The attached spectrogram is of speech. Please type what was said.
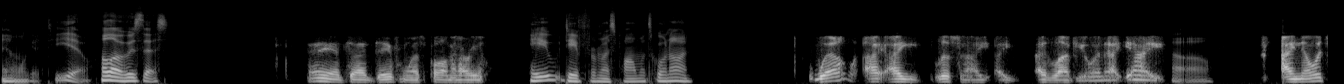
and we'll get to you. Hello. Who's this? Hey, it's uh, Dave from West Palm. How are you? Hey, Dave from West Palm. What's going on? Well, I, I listen. I, I, I love you, and I, I, Uh oh. I know it's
